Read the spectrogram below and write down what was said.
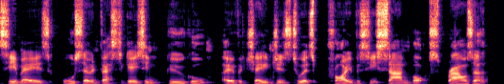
The CMA is also investigating Google over changes to its privacy sandbox browser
